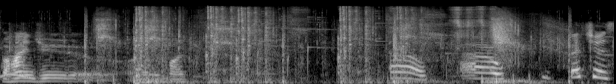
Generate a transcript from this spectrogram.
Behind you... Oh. Oh, oh, you bitches!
